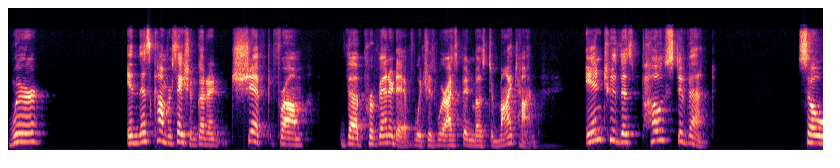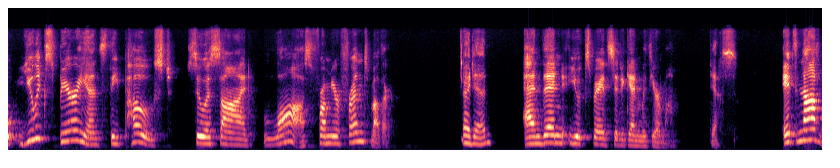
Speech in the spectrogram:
We're in this conversation I'm going to shift from the preventative, which is where I spend most of my time, into this post event. So you experience the post suicide loss from your friend's mother. I did. And then you experienced it again with your mom. Yes. It's not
